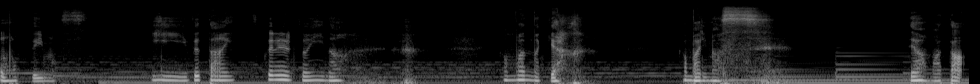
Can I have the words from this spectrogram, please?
う思っています。いい舞台作れるといいな。頑張んなきゃ。頑張ります。ではまた。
